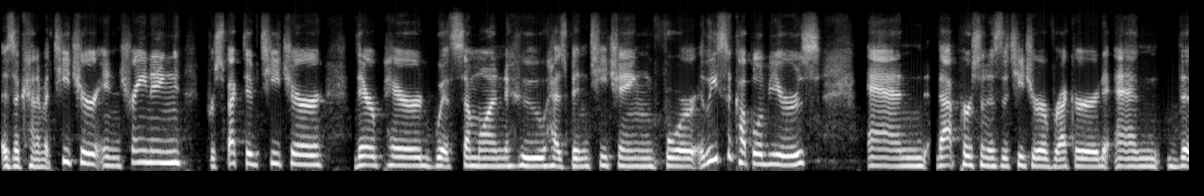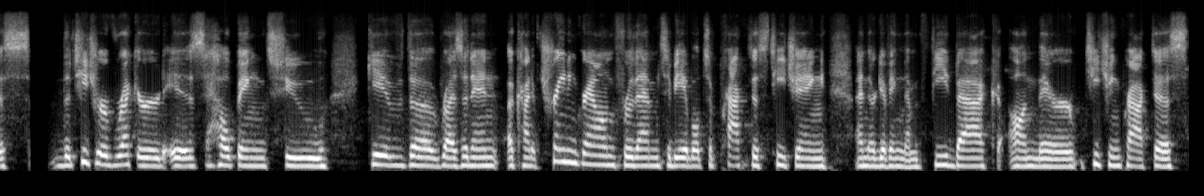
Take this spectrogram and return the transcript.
is a kind of a teacher in training, prospective teacher. They're paired with someone who has been teaching for at least a couple of years and that person is the teacher of record and this the teacher of record is helping to give the resident a kind of training ground for them to be able to practice teaching and they're giving them feedback on their teaching practice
